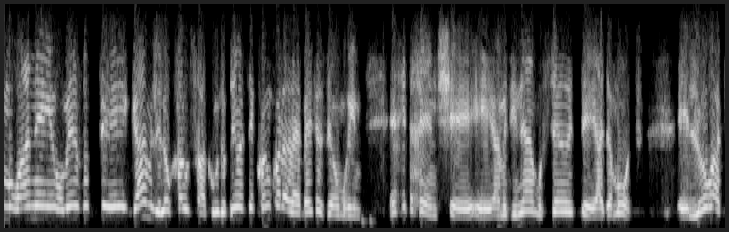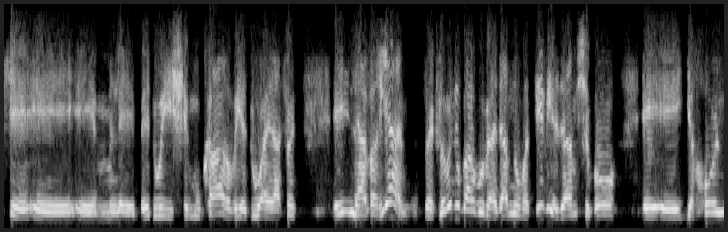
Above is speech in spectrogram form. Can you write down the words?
מורן אה, אומר זאת אה, גם ללא כלל ושחק, אנחנו מדברים על זה, קודם כל על ההיבט הזה אומרים, איך ייתכן שהמדינה מוסרת אדמות לא רק לבדואי שמוכר וידוע, זאת אומרת, לעבריין, זאת אומרת, לא מדובר פה באדם נורמטיבי, אדם שבו יכול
